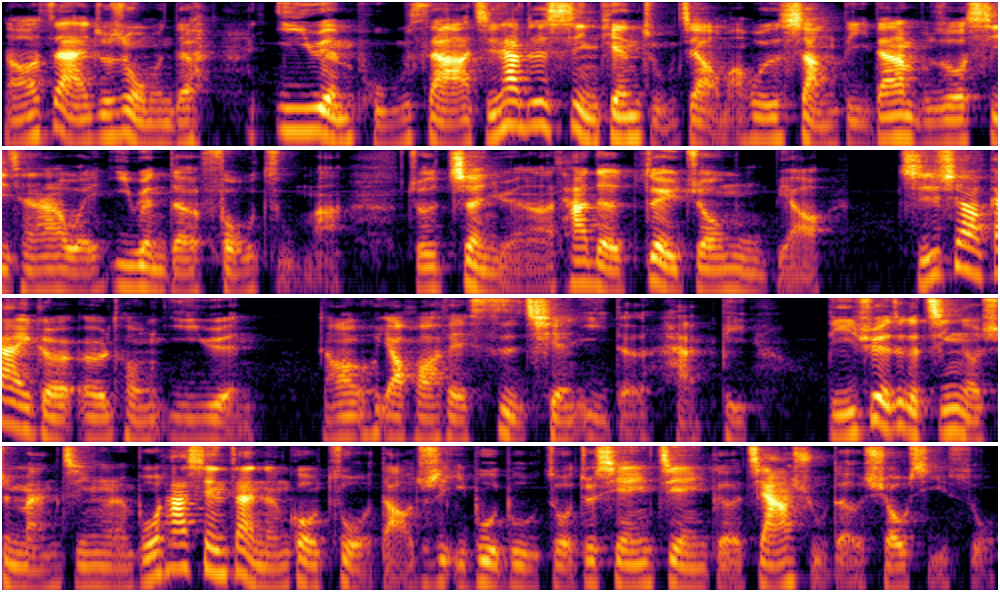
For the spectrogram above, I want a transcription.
然后再来就是我们的 医院菩萨，其实他就是信天主教嘛，或者是上帝，但他不是说戏称他为医院的佛祖嘛，就是正源啊，他的最终目标其实是要盖一个儿童医院，然后要花费四千亿的韩币。的确，这个金额是蛮惊人。不过他现在能够做到，就是一步一步做，就先建一个家属的休息所。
